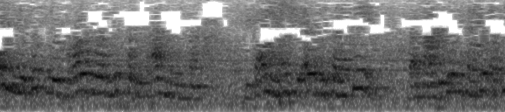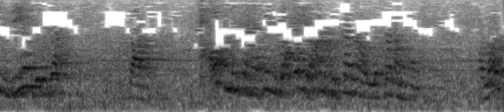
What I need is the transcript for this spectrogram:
أي طفل صغير لسه بيتعلم المشي بيتعلم المشي قبل سنتين. لأن عند سن سنتين أكيد بيقدر ده. صح قبل سنتين ده أي عنده سنة ولا سنة ونص. خلاص؟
